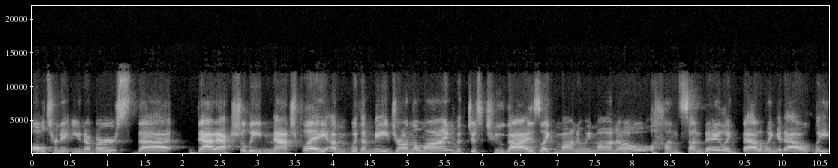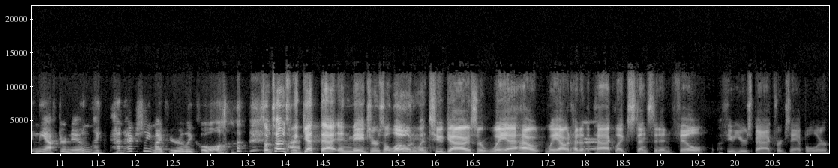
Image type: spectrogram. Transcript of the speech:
alternate universe that that actually match play um, with a major on the line with just two guys like mano mano on Sunday, like battling it out late in the afternoon, like that actually might be really cool. Sometimes we get that in majors alone when two guys are way out, way out ahead of the pack, like Stenson and Phil a few years back, for example, or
